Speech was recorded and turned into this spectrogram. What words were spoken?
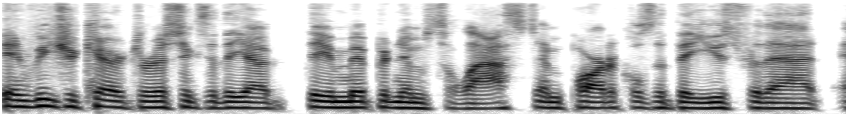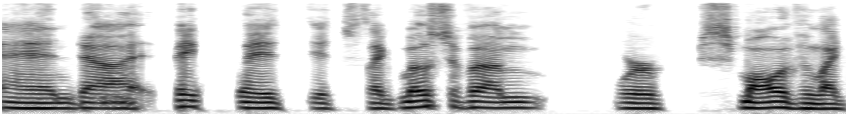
in vitro characteristics of the uh, the imipenem cilastatin particles that they use for that, and uh, mm-hmm. basically it's like most of them were smaller than like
